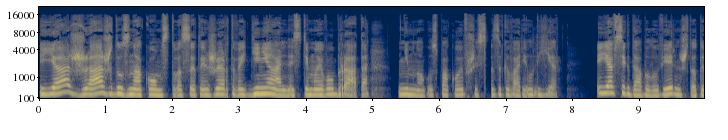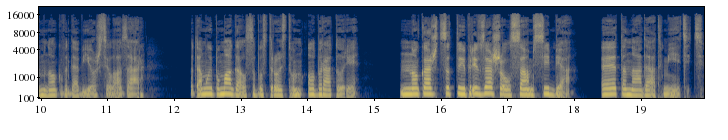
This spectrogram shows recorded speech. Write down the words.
«Я жажду знакомства с этой жертвой гениальности моего брата», немного успокоившись, заговорил Льер. «Я всегда был уверен, что ты многого добьешься, Лазар, потому и помогал с обустройством лаборатории. Но, кажется, ты превзошел сам себя. Это надо отметить».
